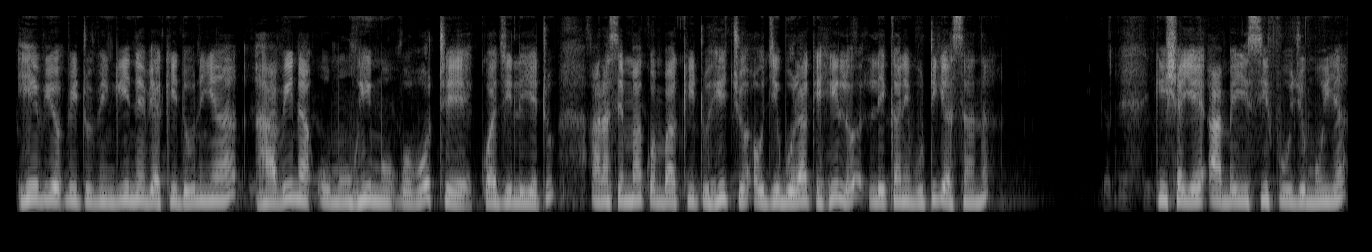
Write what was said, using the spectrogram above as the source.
hivyo vitu vingine vya kidunia havina umuhimu wowote kwa ajili yetu. Anasema kwamba kitu hicho au jibu lake hilo likanivutia sana. Kisha ye ameisifu jumuiya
